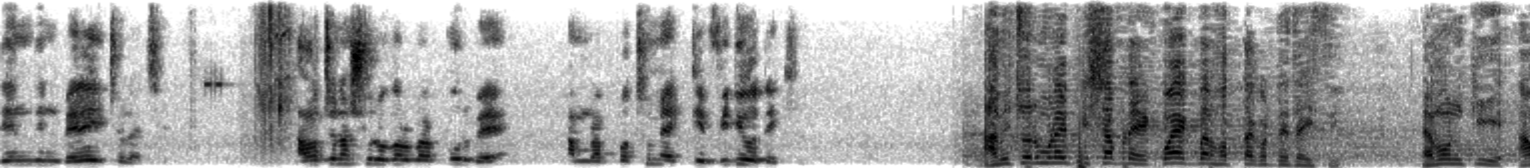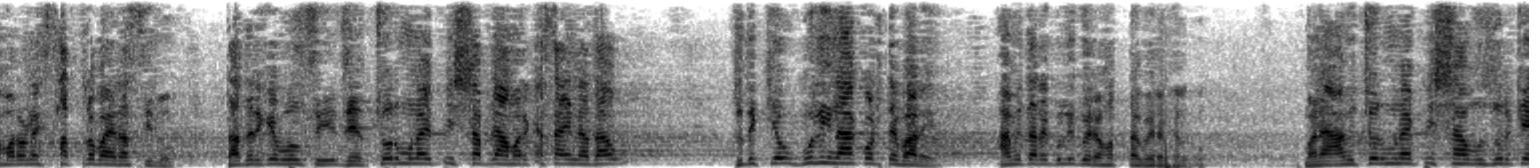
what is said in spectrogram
দিন দিন বেড়েই চলেছে? আলোচনা শুরু করবার পূর্বে আমরা প্রথমে একটি ভিডিও দেখি। আমি চোরমুনাই পিসাবরে কয়েকবার হত্যা করতে চাইছি। এমনকি আমার অনেক ছাত্র ভাইরা ছিল। তাদেরকে বলছি যে, চোরমুনাই পিসাবরে আমার কাছে আইনা দাও। যদি কেউ গুলি না করতে পারে আমি তারা গুলি করে হত্যা করে ফেলব। মানে আমি চোরমুনাই পিসা হুজুরকে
